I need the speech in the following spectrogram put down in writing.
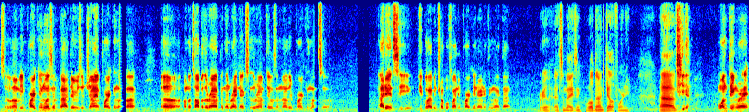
So I mean, parking wasn't bad. There was a giant parking lot uh, on the top of the ramp, and then right next to the ramp there was another parking lot. So I didn't see people having trouble finding parking or anything like that. Really? That's amazing. Well done, California. Uh, Yeah, one thing right.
